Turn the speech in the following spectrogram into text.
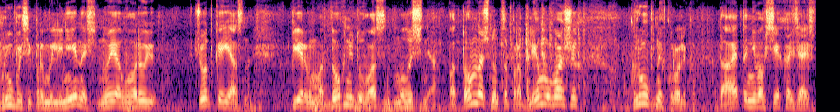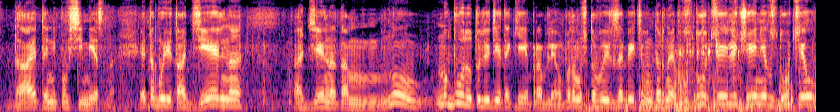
грубость и прямолинейность, но я говорю четко и ясно. Первым отдохнет у вас малышня. Потом начнутся проблемы ваших крупных кроликов. Да, это не во всех хозяйствах, да, это не повсеместно. Это будет отдельно, отдельно там, ну, ну будут у людей такие проблемы, потому что вы забейте в интернет вздутие, лечение вздутия у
